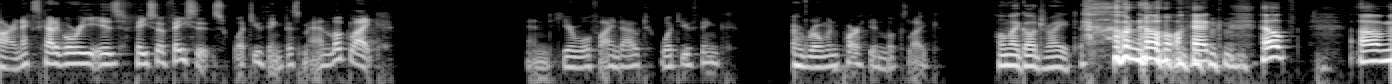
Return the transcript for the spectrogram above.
Our next category is Face of Faces. What do you think this man looked like? And here we'll find out what you think a Roman Parthian looks like. Oh my god, right. oh no, heck, help. Um,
